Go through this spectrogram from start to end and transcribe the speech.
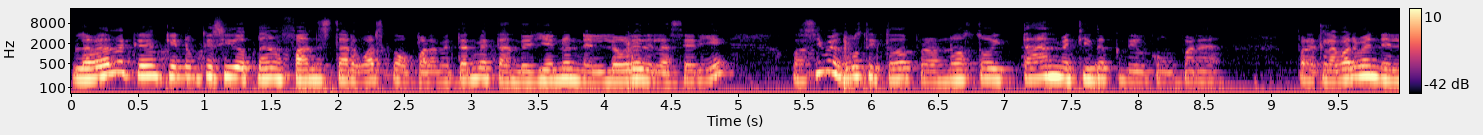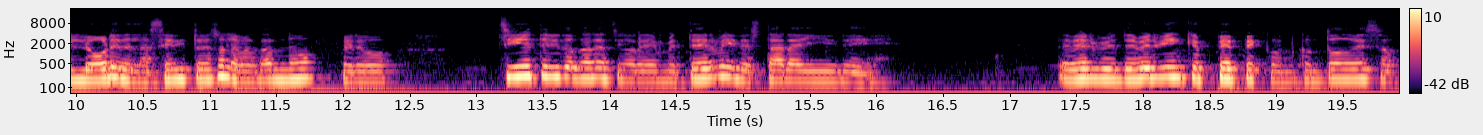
La verdad me creen que nunca he sido tan fan de Star Wars como para meterme tan de lleno en el lore de la serie. O sea, sí me gusta y todo, pero no estoy tan metido como para, para clavarme en el lore de la serie y todo eso. La verdad no, pero sí he tenido ganas digo, de meterme y de estar ahí de de ver, de ver bien que Pepe con, con todo eso.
